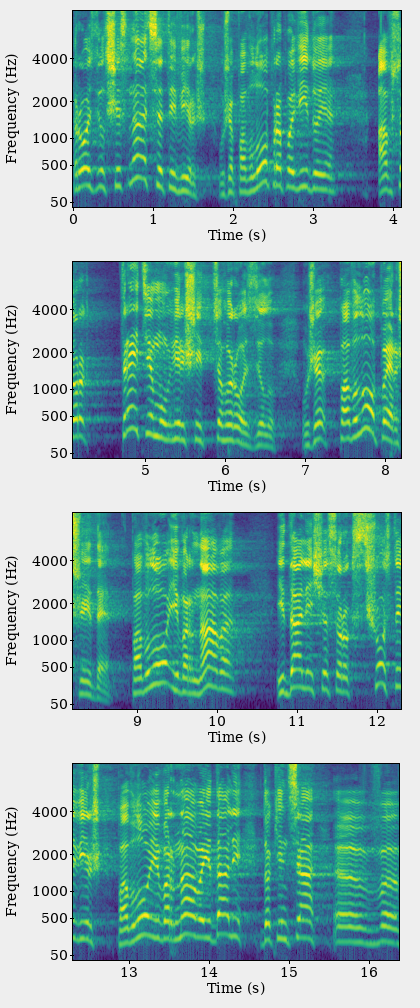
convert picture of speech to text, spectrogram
розділ, 16 вірш, уже Павло проповідує. А в 43-му вірші цього розділу вже Павло перший йде. Павло і Варнава. І далі ще 46-й вірш, Павло і Варнава, і далі до кінця е, в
